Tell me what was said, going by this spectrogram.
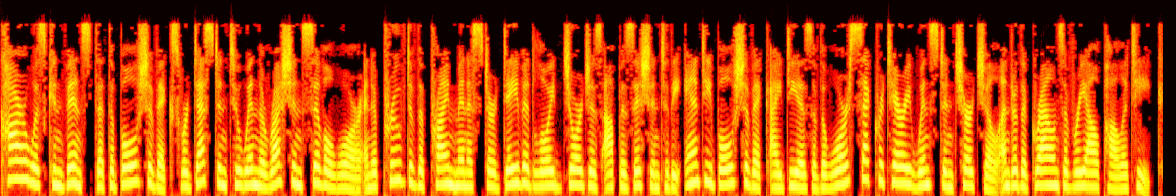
Carr was convinced that the Bolsheviks were destined to win the Russian Civil War and approved of the Prime Minister David Lloyd George's opposition to the anti-Bolshevik ideas of the War Secretary Winston Churchill under the grounds of realpolitik.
